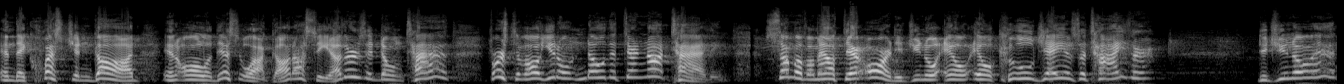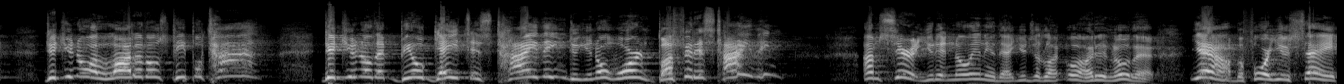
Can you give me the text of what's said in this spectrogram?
and they question God in all of this. Well, God, I see others that don't tithe. First of all, you don't know that they're not tithing. Some of them out there are. Did you know LL Cool J is a tither? Did you know that? Did you know a lot of those people tithe? Did you know that Bill Gates is tithing? Do you know Warren Buffett is tithing? I'm serious. You didn't know any of that. You're just like, oh, I didn't know that. Yeah, before you say,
